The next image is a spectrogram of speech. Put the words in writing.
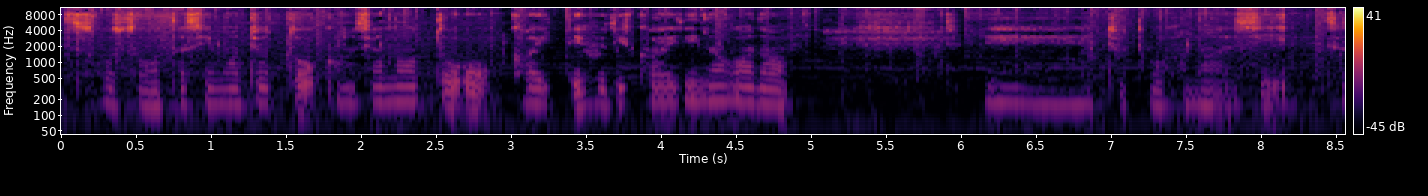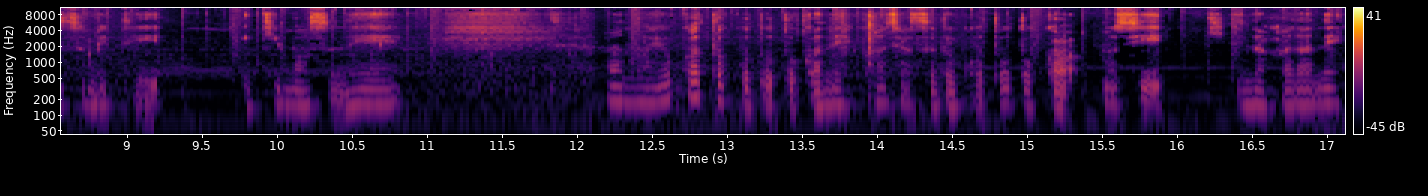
そうそう。私もちょっと感謝ノートを書いて振り返りながら、えー、ちょっとお話進めていきますね。あの、良かったこととかね、感謝することとか、もし聞きながらね、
